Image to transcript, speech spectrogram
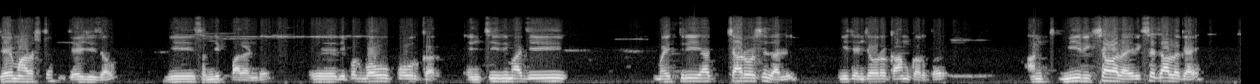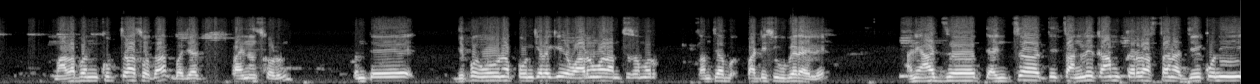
जय महाराष्ट्र जय जिजाऊ. मी संदीप पालंडे. दीपक भाऊ पौरकर. यांची माझी मैत्री आज चार वर्ष झाली मी त्यांच्यावर काम करतोय. आम मी रिक्षावाला आहे रिक्षा चालक आहे. मला पण खूप त्रास होता बजाज फायनान्सकडून. पण ते दीपक भाऊना फोन केला की वारंवार आमच्यासमोर आमच्या पाठीशी उभे राहिले. आणि आज त्यांचं ते चांगले काम करत असताना जे कोणी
